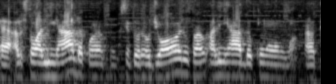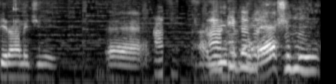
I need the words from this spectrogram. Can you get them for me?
é, elas estão alinhadas com, a- com o cinturão de óleo, estão alinhadas com a pirâmide é, Ah, ali aqui no México, Uhum.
